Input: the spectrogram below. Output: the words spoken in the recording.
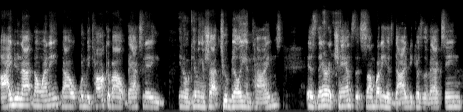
I do not know any. Now, when we talk about vaccinating you know, giving a shot 2 billion times. Is there a chance that somebody has died because of the vaccine?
